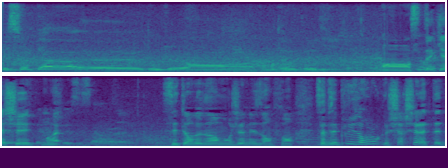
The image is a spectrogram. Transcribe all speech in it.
les, soldats, euh, donc En ouais. ça, ouais. C'était en donnant à manger à mes enfants. Ça faisait plusieurs jours que je cherchais la tête.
